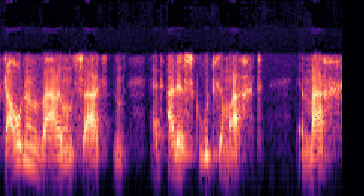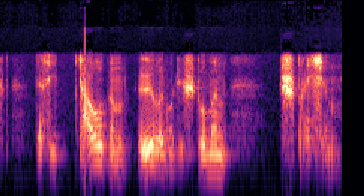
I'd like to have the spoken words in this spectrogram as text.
Staunen waren und sagten, er hat alles gut gemacht. Er macht, dass die Tauben hören und die Stummen sprechen.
